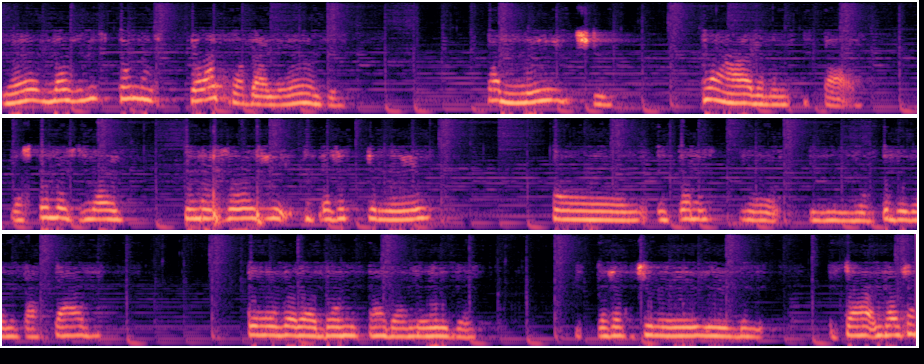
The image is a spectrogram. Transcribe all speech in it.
né, nós não estamos só trabalhando somente com a área municipal. Nós temos, nós temos hoje um projeto de lei, com, entramos no, no outubro do ano passado, com o vereador Ricardo Almeida, projeto de lei já, nós já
